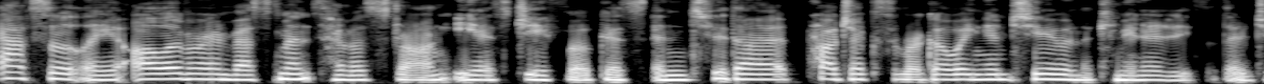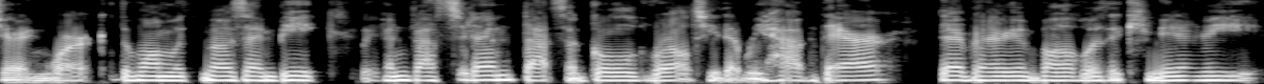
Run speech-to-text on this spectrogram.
Absolutely, all of our investments have a strong ESG focus into the projects that we're going into and the communities that they're doing work. The one with Mozambique we've invested in, that's a gold royalty that we have there. They're very involved with the community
